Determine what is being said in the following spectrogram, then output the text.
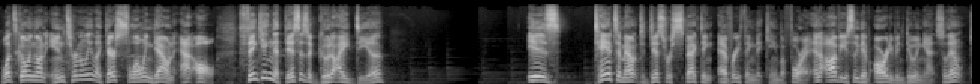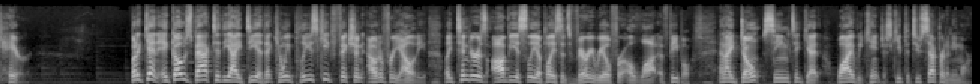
what's going on internally like they're slowing down at all. Thinking that this is a good idea is tantamount to disrespecting everything that came before it. And obviously, they've already been doing it, so they don't care. But again, it goes back to the idea that can we please keep fiction out of reality? Like Tinder is obviously a place that's very real for a lot of people. And I don't seem to get why we can't just keep the two separate anymore.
